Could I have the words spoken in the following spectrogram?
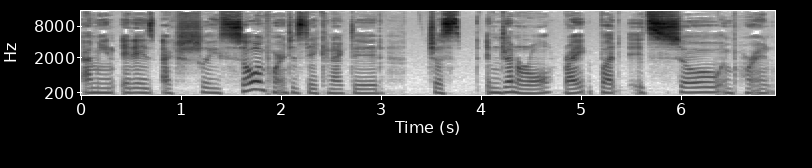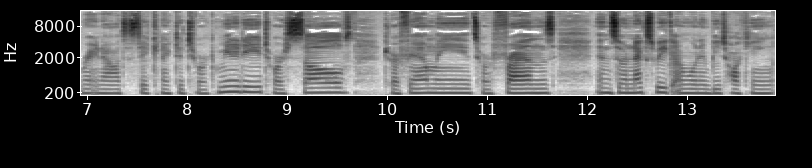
I mean, it is actually so important to stay connected just in general, right? But it's so important right now to stay connected to our community, to ourselves, to our family, to our friends. And so next week, I'm going to be talking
